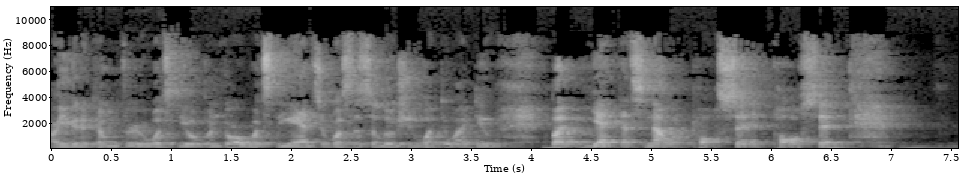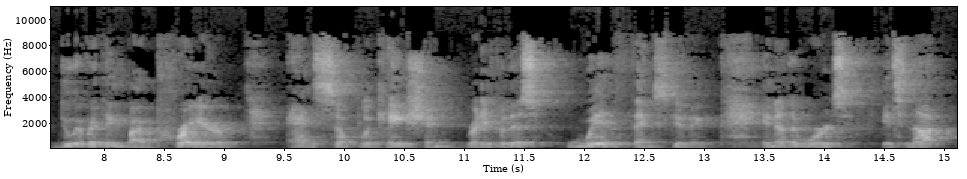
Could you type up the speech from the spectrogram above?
Are you going to come through? What's the open door? What's the answer? What's the solution? What do I do? But yet that's not what Paul said. Paul said, do everything by prayer and supplication. Ready for this? With thanksgiving. In other words, it's not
